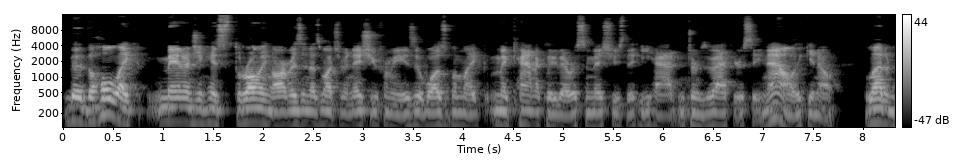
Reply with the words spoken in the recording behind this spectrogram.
the the whole like managing his throwing arm isn't as much of an issue for me as it was when like mechanically there were some issues that he had in terms of accuracy. Now, like you know, let him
